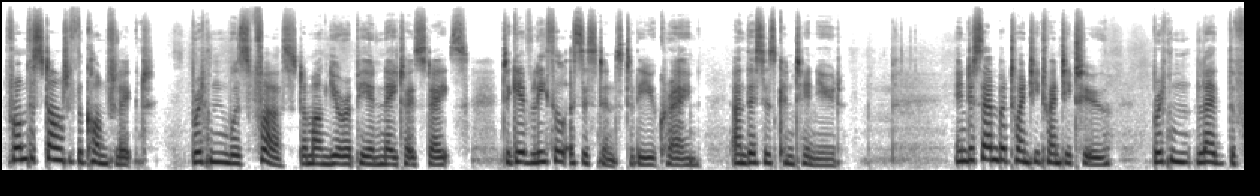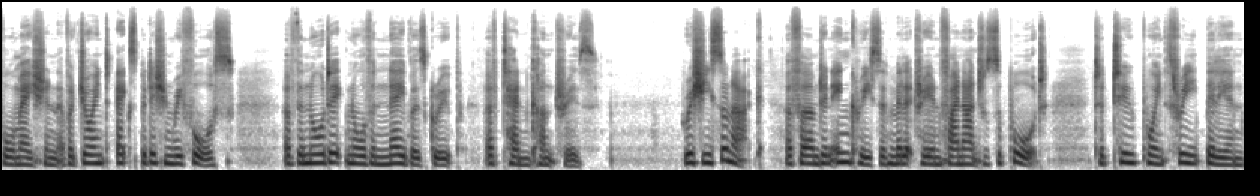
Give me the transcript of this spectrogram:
From the start of the conflict, Britain was first among European NATO states to give lethal assistance to the Ukraine, and this has continued. In December 2022, Britain led the formation of a joint expeditionary force of the Nordic Northern Neighbours group of 10 countries. Rishi Sunak affirmed an increase of military and financial support to £2.3 billion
